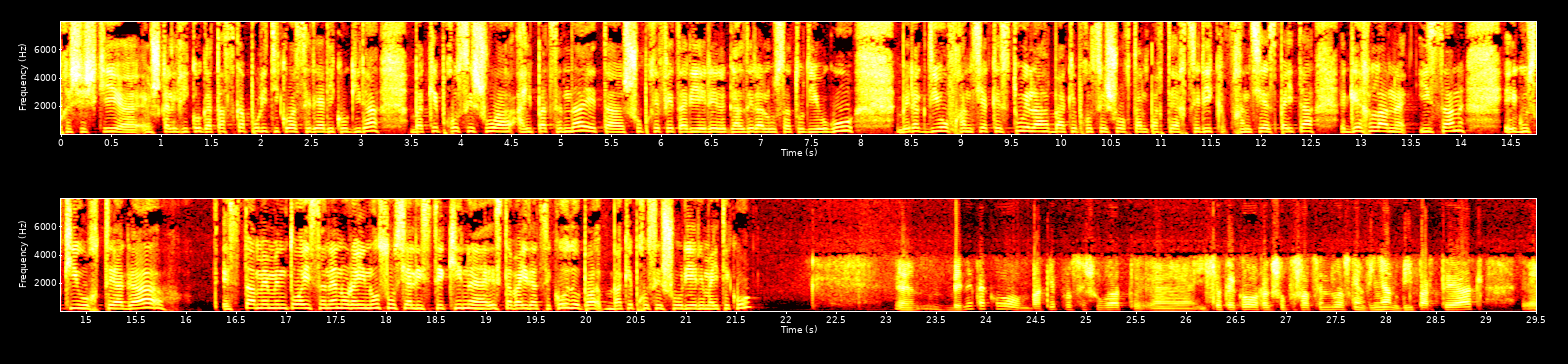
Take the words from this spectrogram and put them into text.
preseski uh, Euskal Herriko gatazka politikoa zereariko gira, bake prozesua aipatzen da eta suprefetari ere galdera luzatu diogu. Berak dio Frantziak ez duela bake prozesu hortan parte hartzerik, Frantzia ez baita gerlan izan, eguzki urteaga, ez da mementoa izanen oraino sozialistekin ez da baidatzeko, edo ba, bake prozesu hori ere maiteko? Eh, benetako bake prozesu bat e, izateko horrek suposatzen du azken finean bi parteak e,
